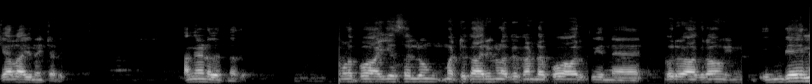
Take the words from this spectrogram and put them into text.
കേരള യുണൈറ്റഡ്. അങ്ങനെയാണ് വരുന്നത്. നമ്മളിപ്പോ ഐ എസ് എല്ലും മറ്റു കാര്യങ്ങളൊക്കെ കണ്ടപ്പോ അവർക്ക് പിന്നെ ഒരു ആഗ്രഹം ഇന്ത്യയിൽ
